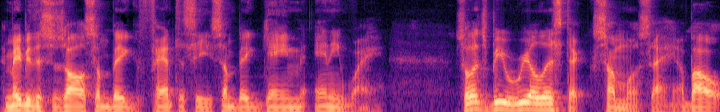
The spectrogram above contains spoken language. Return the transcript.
And maybe this is all some big fantasy, some big game anyway. So let's be realistic, some will say, about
